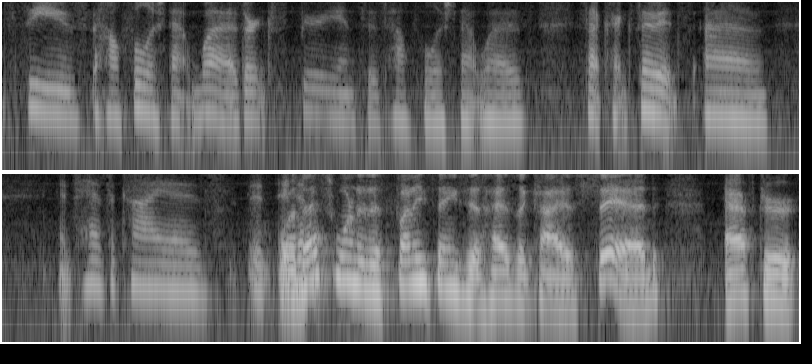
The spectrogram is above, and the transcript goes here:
sees how foolish that was or experiences how foolish that was. Is that correct? So it's uh, it's Hezekiah's. It, it Well, that's one of the funny things that Hezekiah said after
